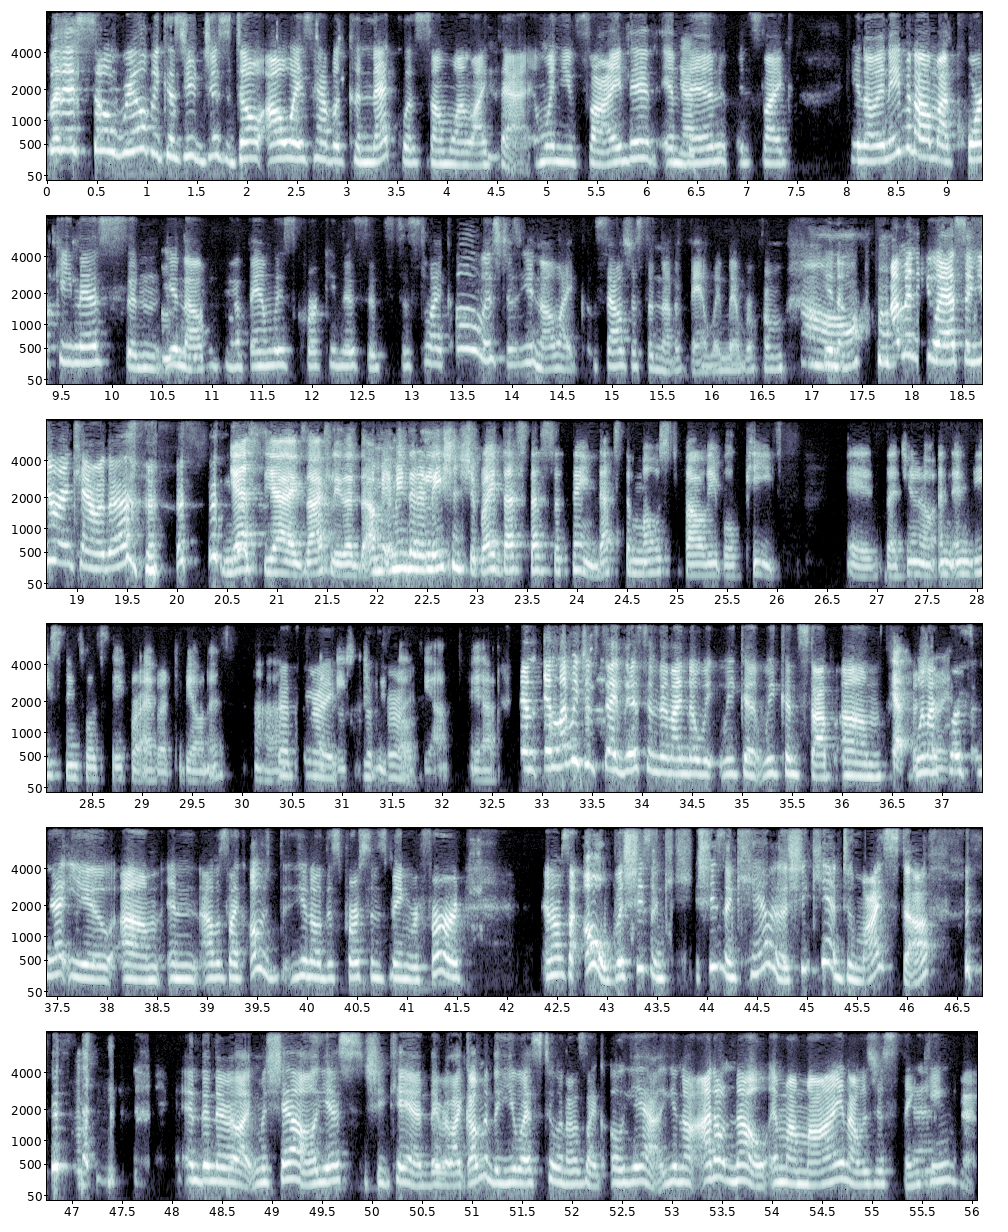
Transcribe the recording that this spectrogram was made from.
But it's so real because you just don't always have a connect with someone like that. And when you find it, and Yes. then it's like, you know, and even all my quirkiness and, you Mhm. know, my family's quirkiness, it's just like, oh, it's just, you know, like Sal's just another family member from, you know. I'm in the US and you're in Canada. yes yeah exactly that i mean i mean the relationship right that's that's the thing that's the most valuable piece is that you know and and these things will stay forever to be honest uh, That's right. That's built. yeah yeah And and let me just say this, and then I know we, we can we can stop. Um, yeah when sure. I first met you, um, and I was like, oh, you know, this person's being referred. And I was like, oh, but she's in she's in Canada. She can't do my stuff. and then they were like, Michelle, yes, she can. They were like, I'm in the US too. And I was like, oh yeah, you know, I don't know. In my mind, I was just thinking that,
